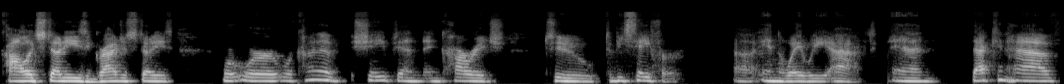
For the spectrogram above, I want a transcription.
college studies and graduate studies, we're we're, we're kind of shaped and encouraged to to be safer uh, in the way we act. And that can have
